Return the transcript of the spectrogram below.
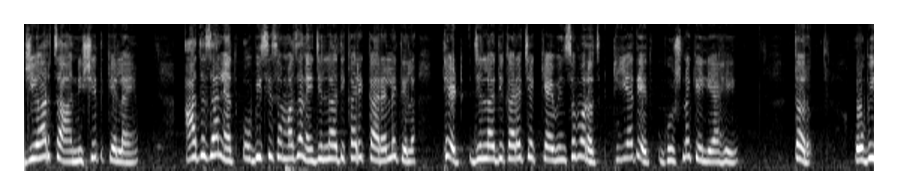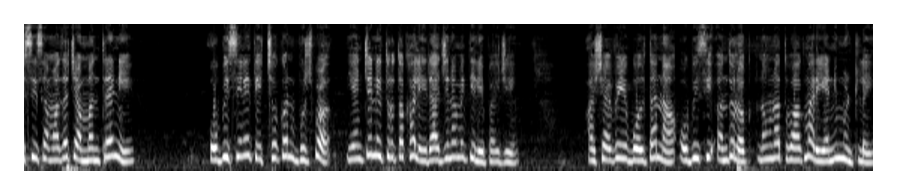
जी आरचा निषेध केलाय. आज जालन्यात ओबीसी समाजाने जिल्हाधिकारी कार्यालयातील थेट जिल्हाधिकाऱ्याच्या कॅबिन समोरच ठिय्या देत घोषणा केली आहे. तर ओबीसी समाजाच्या मंत्र्यांनी ओबीसी नेते छगन भुजबळ यांच्या नेतृत्वाखाली राजीनामे दिले पाहिजे. अशा वेळी बोलताना ओबीसी आंदोलक नवनाथ वाघमारे यांनी म्हटलंय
